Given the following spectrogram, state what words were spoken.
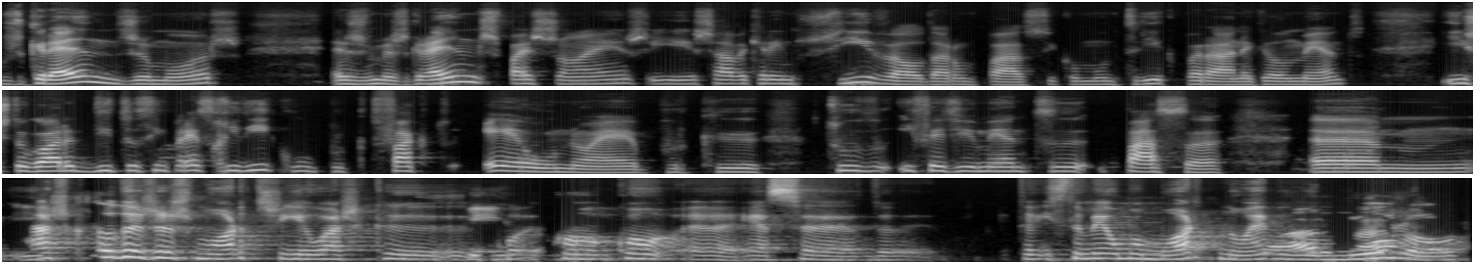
os grandes amores, as minhas grandes paixões, e achava que era impossível dar um passo e como um teria que parar naquele momento. E isto agora, dito assim, parece ridículo, porque de facto é o, não é? Porque tudo efetivamente passa. Um, e... Acho que todas as mortes, e eu acho que com, com uh, essa. De isso também é uma morte, não é? Claro, um amor, claro. ou,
